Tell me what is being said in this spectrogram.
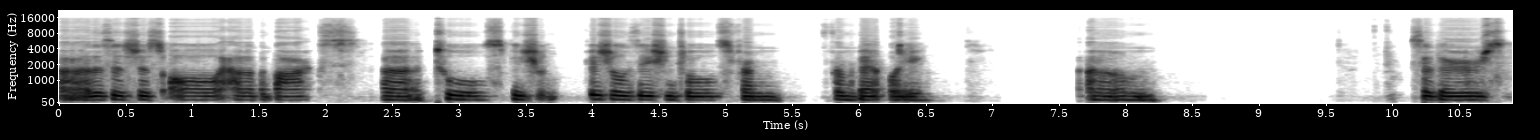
Uh, this is just all out of the box uh, tools, visual, visualization tools from, from Bentley. Um, so there's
